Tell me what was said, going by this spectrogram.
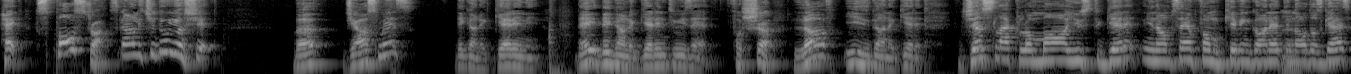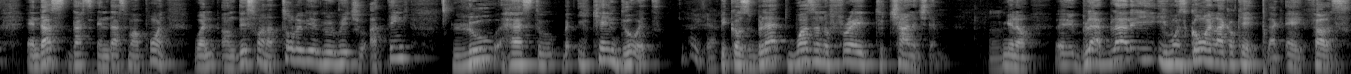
Heck, Spoelstra is gonna let you do your shit. But J.R. Smith, they're gonna get in it. They they're gonna get into his head for sure. Love, he's gonna get it. Just like Lamar used to get it, you know what I'm saying, from Kevin Garnett and mm. all those guys. And that's that's and that's my point. When on this one, I totally agree with you. I think Lue has to, but he can't do it Okay. because Blatt wasn't afraid to challenge them. You know, uh, Blatt, Blatt, he, he was going like, okay, like, hey, fellas,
